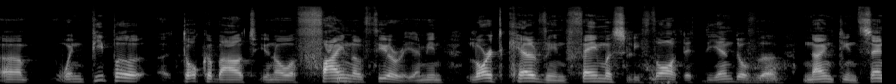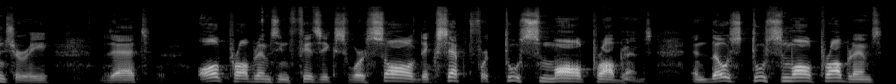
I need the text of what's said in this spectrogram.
um, when people talk about, you know, a final theory, I mean, Lord Kelvin famously thought at the end of the 19th century that all problems in physics were solved except for two small problems. And those two small problems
